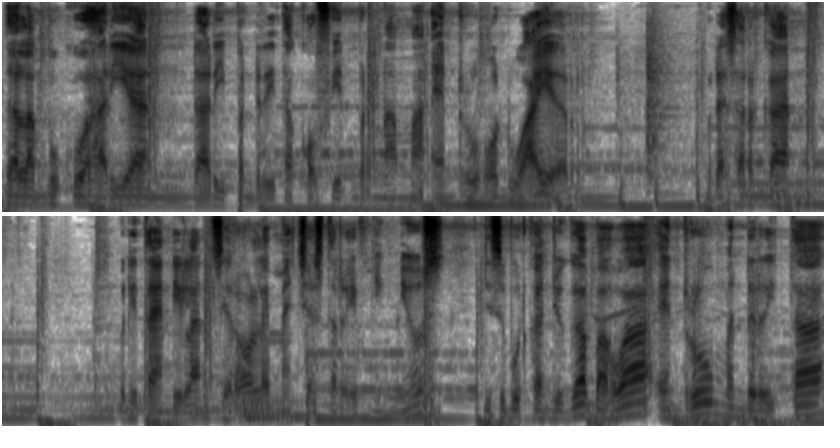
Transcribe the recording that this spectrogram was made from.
Dalam buku harian dari penderita COVID bernama Andrew O'Dwyer, berdasarkan berita yang dilansir oleh Manchester Evening News, disebutkan juga bahwa Andrew menderita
